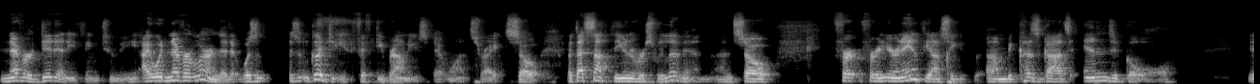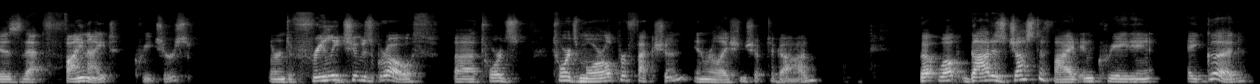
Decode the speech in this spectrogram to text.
never did anything to me, I would never learn that it wasn't isn't good to eat fifty brownies at once. Right. So, but that's not the universe we live in, and so for for an Irenaean theodicy, um, because God's end goal is that finite creatures learn to freely choose growth uh, towards towards moral perfection in relationship to God. But well, God is justified in creating a good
